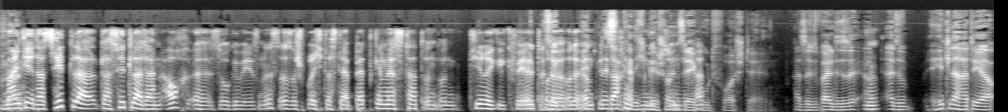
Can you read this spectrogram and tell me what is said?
Meint ihr, dass Hitler, dass Hitler dann auch äh, so gewesen ist? Also sprich, dass der Bett genässt hat und, und Tiere gequält Also oder, oder irgendwie Sachen kann ich mir schon sehr hat? gut vorstellen. Also, weil das, Ja. also Hitler hatte ja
